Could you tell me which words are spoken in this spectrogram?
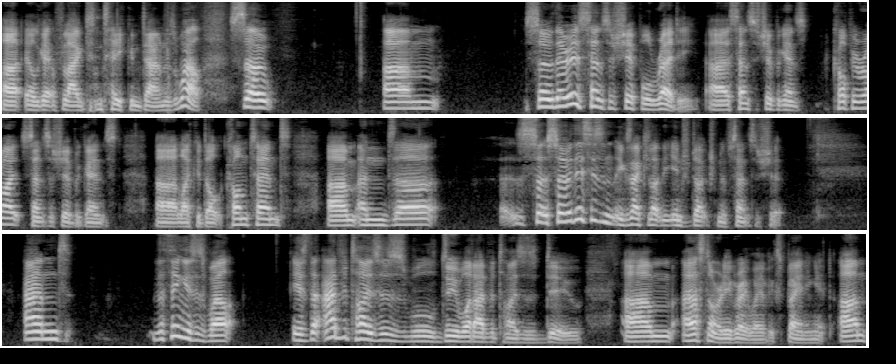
uh, it'll get flagged and taken down as well. So, um, so there is censorship already. Uh, censorship against copyright, censorship against uh, like adult content, um, and uh, so so this isn't exactly like the introduction of censorship. And the thing is as well is that advertisers will do what advertisers do. Um, that's not really a great way of explaining it. Um,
